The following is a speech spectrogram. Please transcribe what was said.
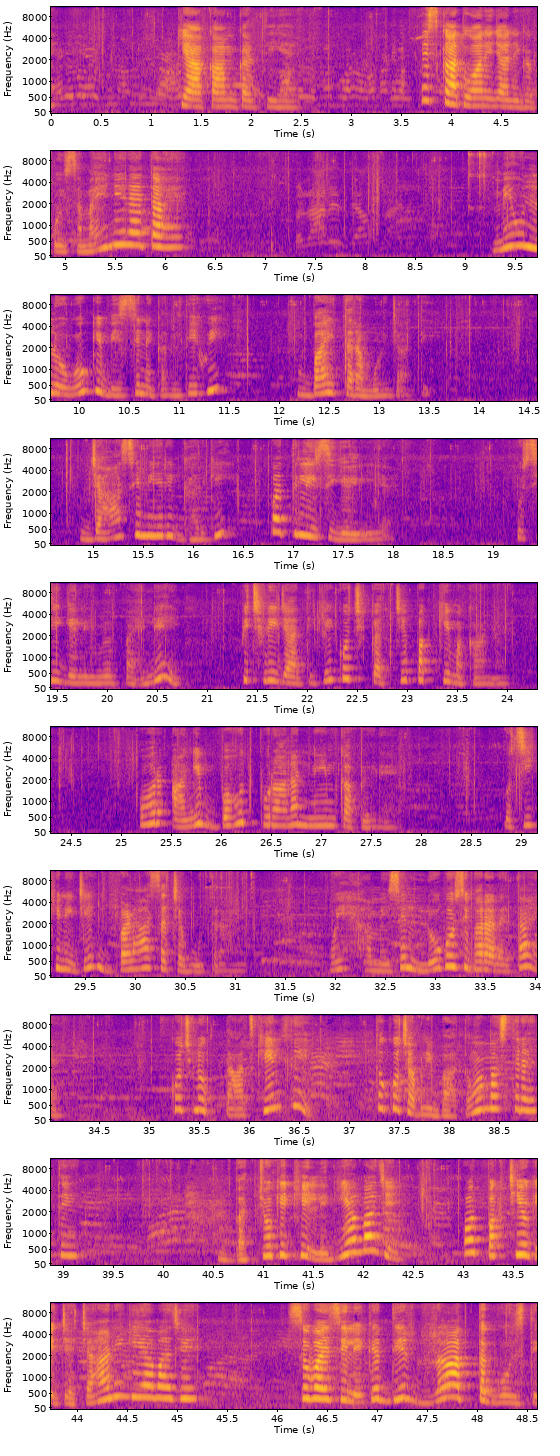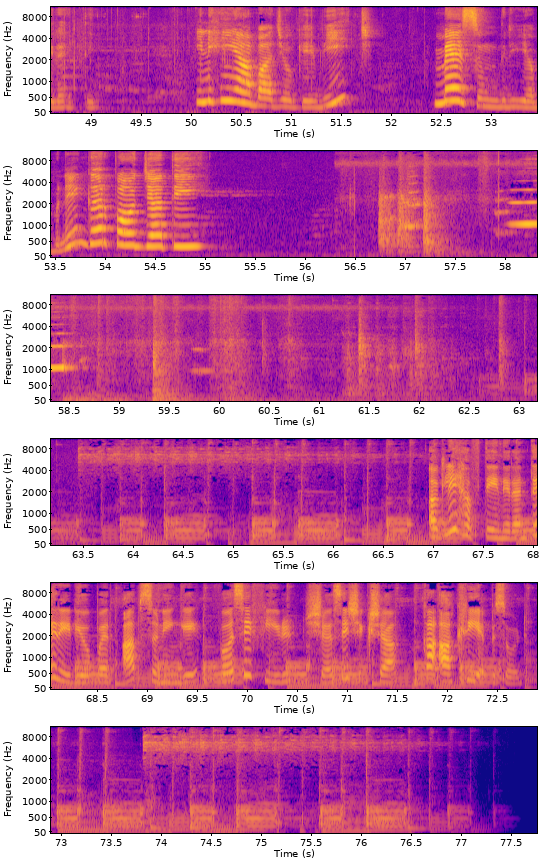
क्या काम करती है। इसका तो आने जाने का कोई समय ही नहीं रहता है। मैं उन लोगों के बीच से निकलती हुई बाई तरह मुड़ जाती। जहाँ से मेरे घर की पतली सी गली है। उसी गली में पहले पिछड़ी जाति के कुछ कच्चे पक्के मकान हैं और आगे बहुत पुराना नीम का पेड़ है। उसी के नीचे एक बड़ा सा चबूतरा है। वह हमेशा लोगों से भरा रहता है। कुछ लोग ताश खेलते तो कुछ अपनी बातों में मस्त रहते बच्चों के खेलने की आवाज़ें और पक्षियों के चहचहाने की आवाज़ें। सुबह से लेकर देर रात तक गूंजती रहती। इन्हीं आवाजों के बीच मैं सुंदरी अपने घर पहुँच जाती। अगले हफ़्ते निरंतर रेडियो पर आप सुनेंगे व से फ़ील्ड शिक्षा का आखिरी एपिसोड।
